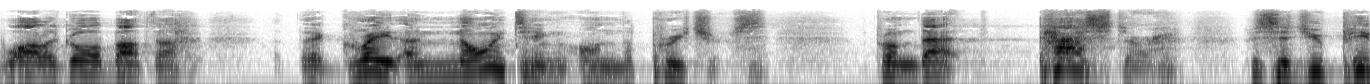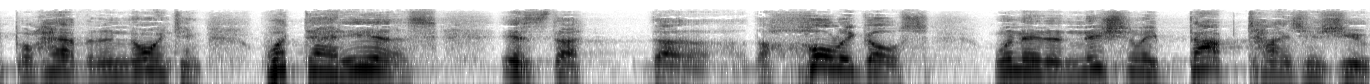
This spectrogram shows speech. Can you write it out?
while ago about the, the great anointing on the preachers from that pastor who said, You people have an anointing. What that is, is the, the, the Holy Ghost, when it initially baptizes you,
